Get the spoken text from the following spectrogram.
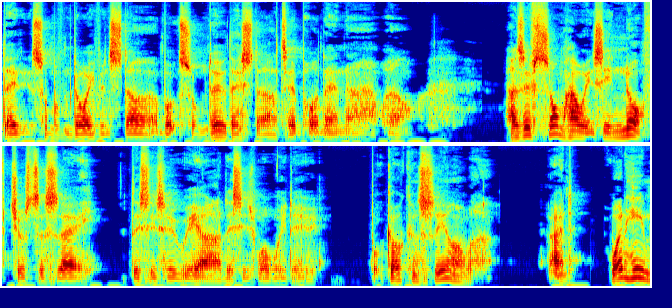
they some of them don't even start, but some do. They start it, but then, ah, well, as if somehow it's enough just to say, this is who we are, this is what we do. But God can see all that. And when He,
